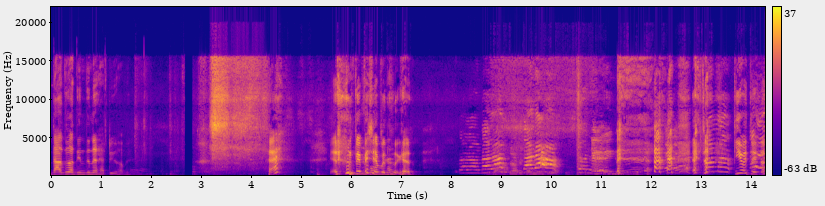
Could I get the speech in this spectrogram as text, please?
দাদু আর দিন দিনের হ্যাটু হবে। হ্যাঁ? পেপে সে বুঝতে গেল এটা কি হচ্ছে এটা?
